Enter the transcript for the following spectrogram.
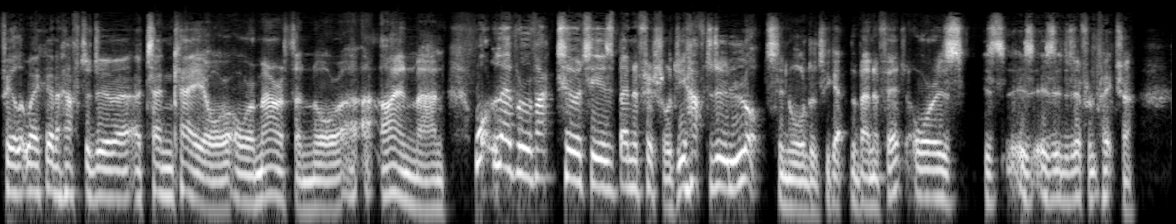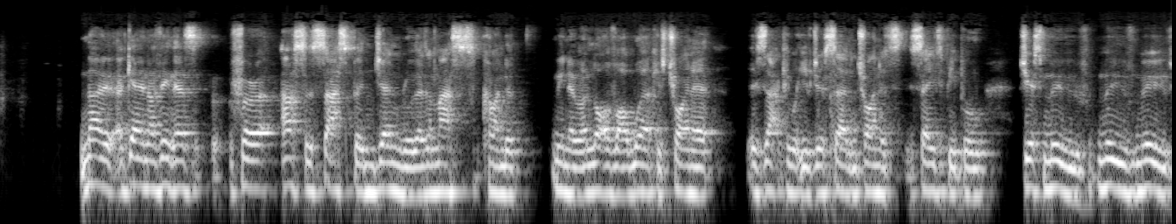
feel that we're going to have to do a, a 10k or or a marathon or a, a Ironman. What level of activity is beneficial? Do you have to do lots in order to get the benefit, or is is is, is it a different picture? No, again, I think there's for us as SASPA in general, there's a mass kind of, you know, a lot of our work is trying to exactly what you've just said and trying to say to people, just move, move, move.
